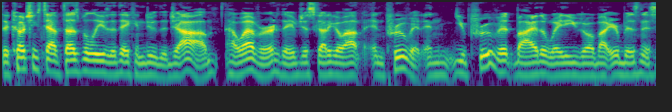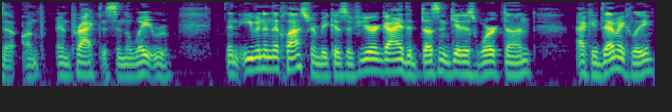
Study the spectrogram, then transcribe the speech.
the coaching staff does believe that they can do the job. However, they've just got to go out and prove it. And you prove it by the way you go about your business on in practice in the weight room, and even in the classroom. Because if you're a guy that doesn't get his work done academically,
